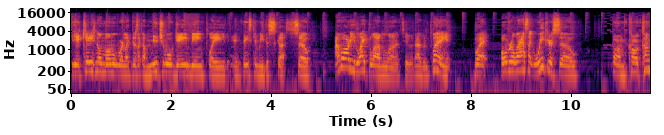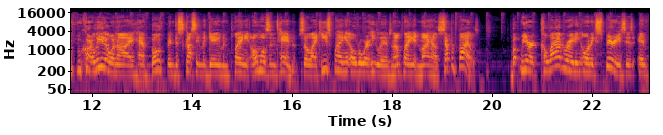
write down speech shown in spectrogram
the occasional moment where like there's like a mutual game being played and things can be discussed. So I've already liked La Mulana 2 and I've been playing it, but over the last like week or so, um, Kung Fu Carlito and I have both been discussing the game and playing it almost in tandem. So like he's playing it over where he lives and I'm playing it in my house, separate files but we are collaborating on experiences and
